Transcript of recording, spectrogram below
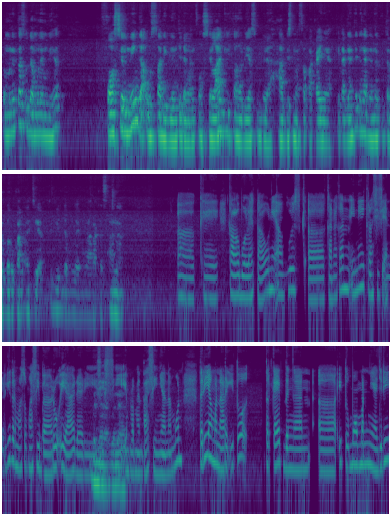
pemerintah sudah mulai melihat fosil ini nggak usah diganti dengan fosil lagi kalau dia sudah habis masa pakainya. Kita ganti dengan energi terbarukan aja. Jadi udah mulai mengarah ke sana. Oke, kalau boleh tahu nih Agus, uh, karena kan ini transisi energi termasuk masih baru ya dari benar, sisi benar. implementasinya. Namun tadi yang menarik itu terkait dengan uh, itu momennya. Jadi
